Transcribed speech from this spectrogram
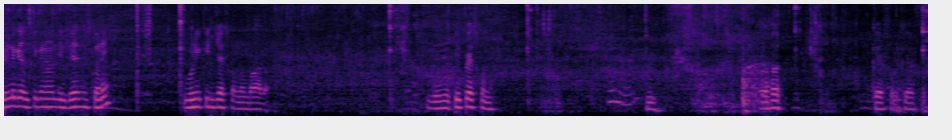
రెండు కేజీల చికెన్ దీంట్లో వేసేసుకొని ఉడికించేసుకుందాం బాగా. దీన్ని తిప్పేసుకుందాం. కేర్ఫుల్ కేర్ఫుల్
